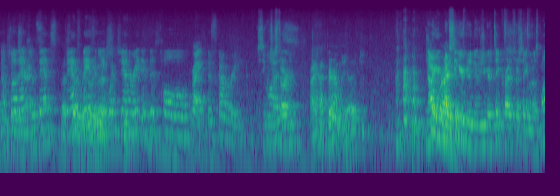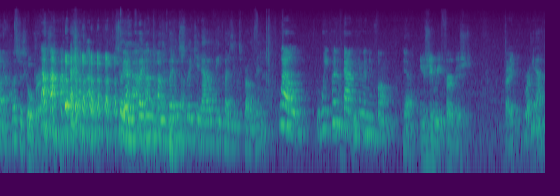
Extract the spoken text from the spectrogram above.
No well, insurance. that, that's, why that's we're doing basically this. what generated this whole Right. discovery. see what you was- started? I apparently, I just, Now, your next thing you're gonna do is you're gonna take credit for saving us money. let's just go Verizon. So you couldn't, you couldn't switch it out because it's broken? Well, we could have gotten him a new phone, Yeah, Usually refurbished, right? right, Yeah.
